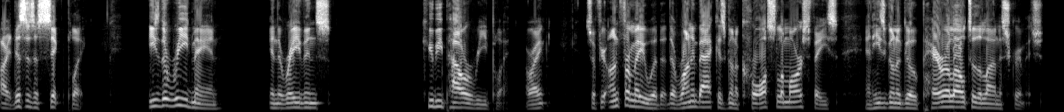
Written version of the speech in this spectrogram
All right, this is a sick play. He's the read man in the Ravens QB power read play. All right. So if you're unfamiliar with it, the running back is going to cross Lamar's face and he's going to go parallel to the line of scrimmage.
